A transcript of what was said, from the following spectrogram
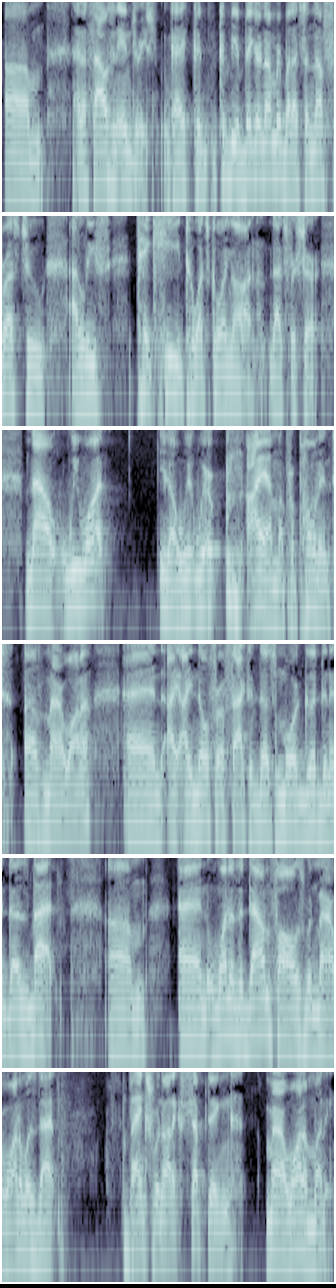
Um, and a thousand injuries. Okay. Could, could be a bigger number, but that's enough for us to at least take heed to what's going on. That's for sure. Now, we want you know, we, are I am a proponent of marijuana, and I, I, know for a fact it does more good than it does bad. Um, and one of the downfalls with marijuana was that banks were not accepting marijuana money.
